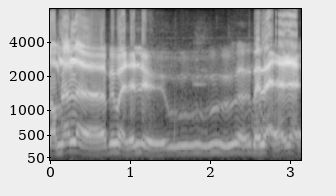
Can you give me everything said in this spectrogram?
ลมแล้วเหรอไม่ไหวแล้วเหรอไม่ไหวแล้วเหรอ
